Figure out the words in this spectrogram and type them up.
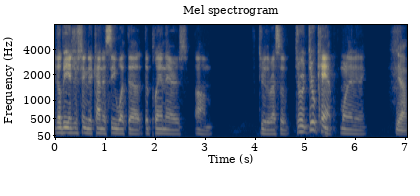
it'll be interesting to kind of see what the the plan there is um, through the rest of through through camp more than anything. Yeah.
